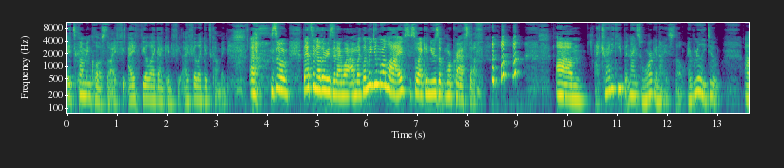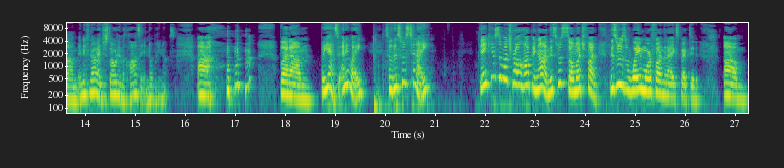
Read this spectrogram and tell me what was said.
it's coming close though. I, I feel like I can feel, I feel like it's coming. Uh, so that's another reason I want, I'm like, let me do more lives so I can use up more craft stuff. um, I try to keep it nice and organized though. I really do. Um, and if not, I just throw it in the closet and nobody knows. Uh, but, um, but yeah, so anyway, so this was tonight. Thank you so much for all hopping on. This was so much fun. This was way more fun than I expected. Um,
